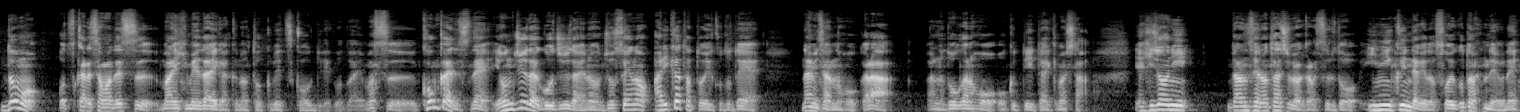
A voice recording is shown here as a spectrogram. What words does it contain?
どうも、お疲れ様です。舞姫大学の特別講義でございます。今回ですね、40代、50代の女性のあり方ということで、ナミさんの方から、あの動画の方を送っていただきました。いや、非常に男性の立場からすると、言いにくいんだけど、そういうことなんだよね、っ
